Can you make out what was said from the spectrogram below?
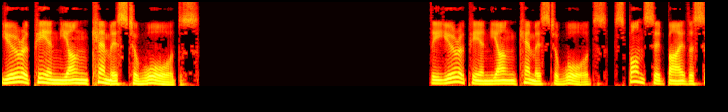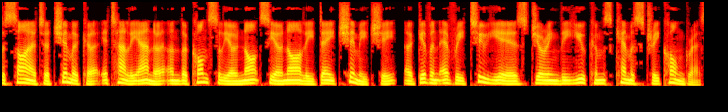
European Young Chemist Awards The European Young Chemist Awards, sponsored by the Società Chimica Italiana and the Consiglio Nazionale dei Chimici, are given every two years during the EUCHEMS Chemistry Congress.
